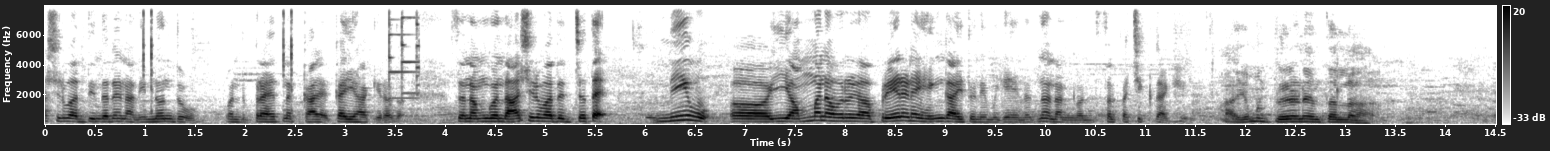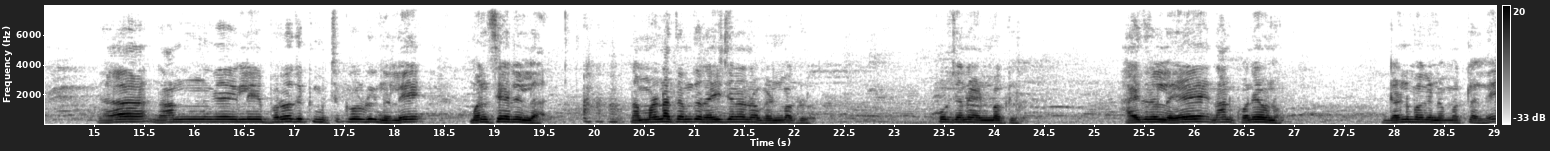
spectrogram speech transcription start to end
ಆಶೀರ್ವಾದದಿಂದನೇ ನಾನು ಇನ್ನೊಂದು ಒಂದು ಪ್ರಯತ್ನ ಕೈ ಹಾಕಿರೋದು. ಸೊ ನಮಗೊಂದು ಆಶೀರ್ವಾದದ ಜೊತೆ ನೀವು ಈ ಅಮ್ಮನವರ ಪ್ರೇರಣೆ ಹೆಂಗಾಯಿತು ನಿಮಗೆ ಅನ್ನೋದನ್ನ ನನಗೊಂದು ಸ್ವಲ್ಪ ಚಿಕ್ಕದಾಗಿ ಹೇಳಿ. ಆ ಯಮ್ಮನ ಪ್ರೇರಣೆ ಅಂತಲ್ಲ. ಯಾ ನನಗೆ ಇಲ್ಲಿ ಬರೋದಕ್ಕೆ ಚಿಕ್ಕ ಹುಡುಗಿನಲ್ಲಿ ಮನಸ್ಸೇ ಇರಲಿಲ್ಲ. ನಮ್ಮ ಅಣ್ಣ ತಮ್ಮದು ಐದು ಜನ ನಾವು ಗಂಡ್ಮಕ್ಳು. ಮೂರು ಜನ ಹೆಣ್ಮಕ್ಳು. ಐದರಲ್ಲಿ ನಾನು ಕೊನೆಯವನು. ಗಂಡು ಮಗನ ಮಕ್ಕಳಲ್ಲಿ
